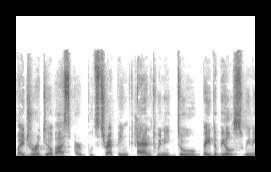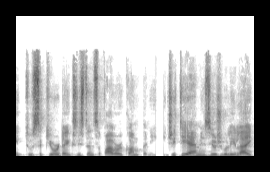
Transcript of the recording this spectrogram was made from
majority of us are bootstrapping and we need to pay the bills. We need to secure the existence of our company. GTM is usually like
